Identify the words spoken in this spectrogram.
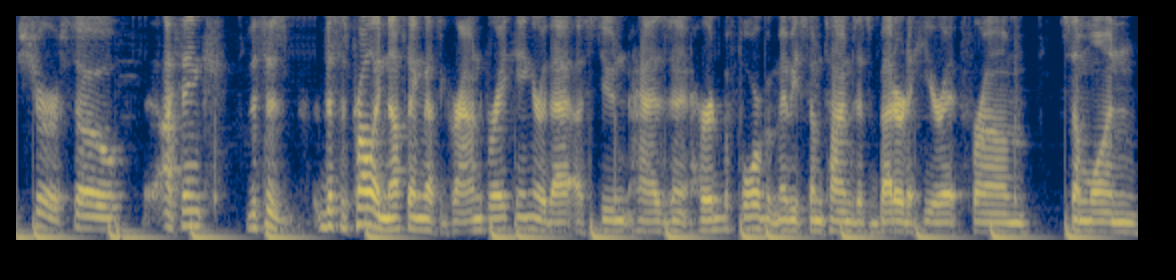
Sure. So I think this is this is probably nothing that's groundbreaking or that a student hasn't heard before, but maybe sometimes it's better to hear it from someone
